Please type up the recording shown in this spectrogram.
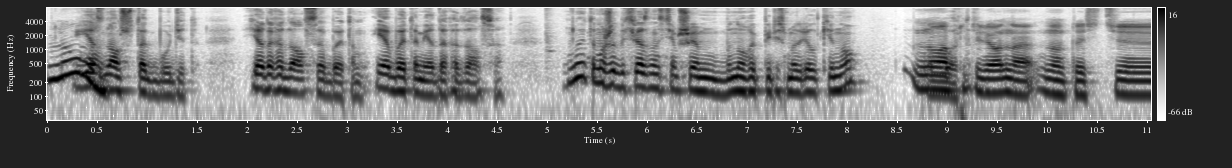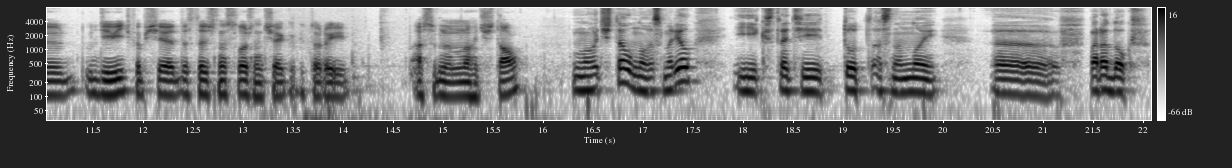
Ну, Я знал, что так будет. Я догадался об этом. И об этом я догадался. Ну, это может быть связано с тем, что я много пересмотрел кино. ну вот. определенно. Ну, то есть э, удивить вообще достаточно сложно человека, который особенно много читал. Много читал, много смотрел. И, кстати, тот основной э, парадокс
